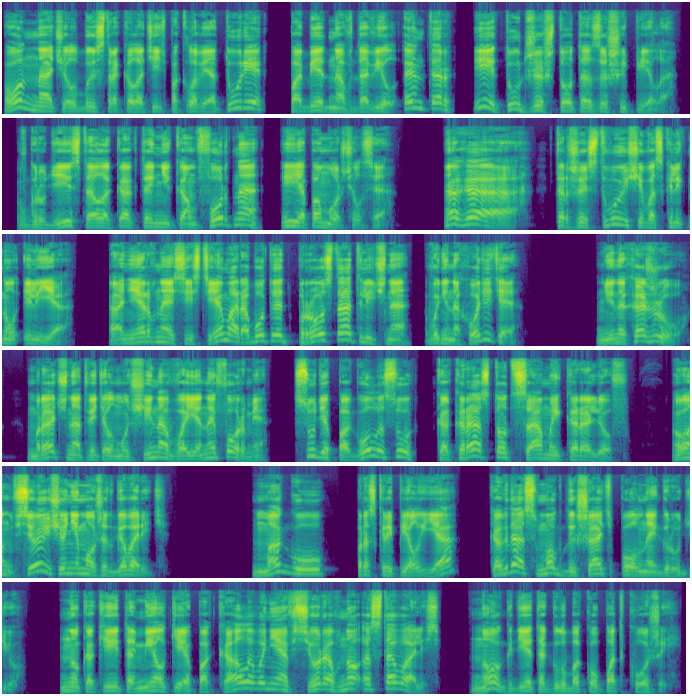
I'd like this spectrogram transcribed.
Он начал быстро колотить по клавиатуре, победно вдавил Enter и тут же что-то зашипело. В груди стало как-то некомфортно, и я поморщился. «Ага!» – торжествующе воскликнул Илья. «А нервная система работает просто отлично, вы не находите?» «Не нахожу», – мрачно ответил мужчина в военной форме. Судя по голосу, как раз тот самый Королёв. «Он все еще не может говорить?» «Могу», – проскрипел я, когда смог дышать полной грудью. Но какие-то мелкие покалывания все равно оставались, но где-то глубоко под кожей.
